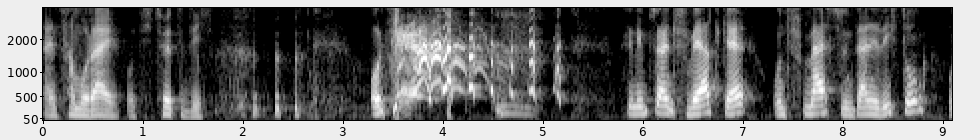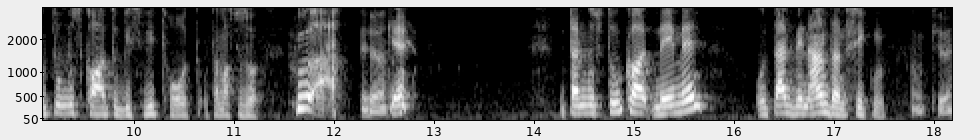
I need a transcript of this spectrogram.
ein Samurai und ich töte dich. Und sie, sie nimmt so ein Schwert, gell, und schmeißt es in deine Richtung und du musst kaum, du bist wie tot. Und dann machst du so, Hua! Ja. Gell? Und dann musst du Card nehmen und dann den anderen schicken. Okay.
